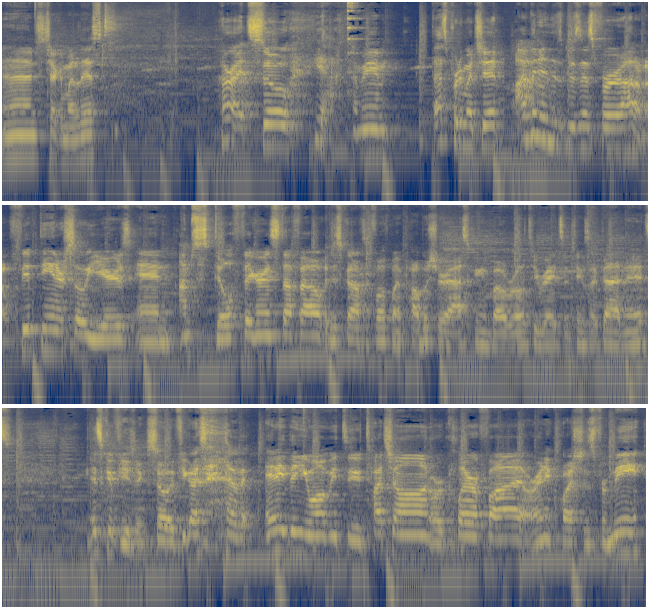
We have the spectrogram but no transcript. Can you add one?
Uh, just checking my list. All right, so yeah, I mean, that's pretty much it. I've been in this business for, I don't know, 15 or so years and I'm still figuring stuff out. I just got off the phone with my publisher asking about royalty rates and things like that and it's it's confusing. So if you guys have anything you want me to touch on or clarify or any questions for me,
